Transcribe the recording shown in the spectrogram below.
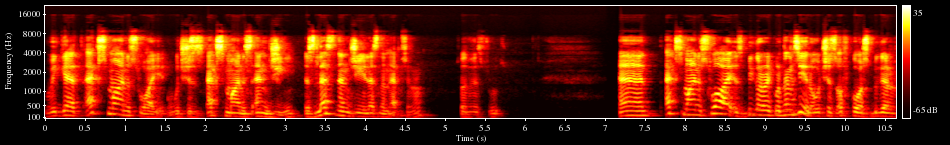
We get x minus y, which is x minus ng, is less than g less than epsilon. So this true. And x minus y is bigger or equal than 0, which is, of course, bigger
